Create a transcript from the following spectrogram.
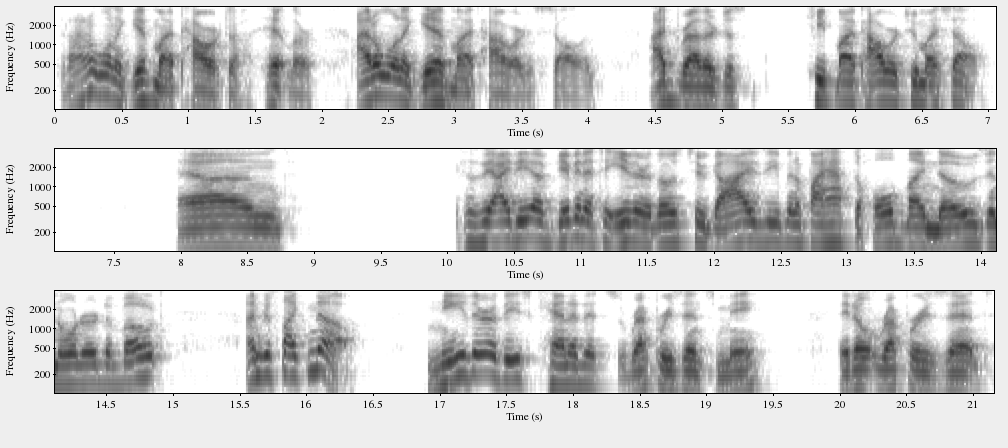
then I don't want to give my power to Hitler. I don't want to give my power to Stalin. I'd rather just keep my power to myself. And because the idea of giving it to either of those two guys, even if I have to hold my nose in order to vote, I'm just like, no. Neither of these candidates represents me. They don't represent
